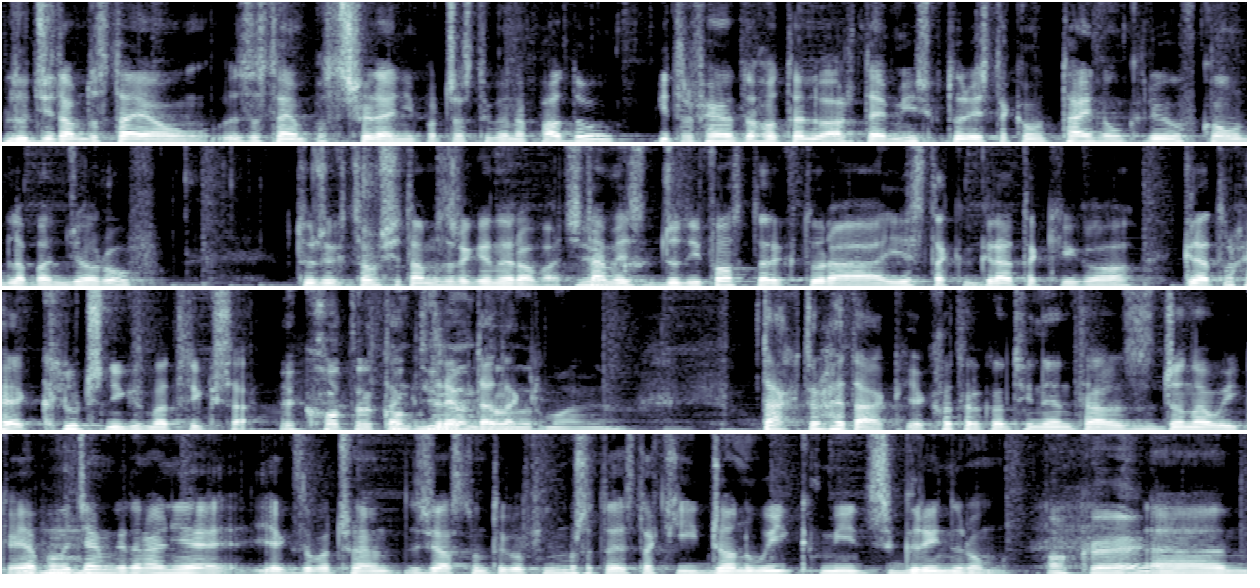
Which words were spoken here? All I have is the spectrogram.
Ludzie tam dostają, zostają postrzeleni podczas tego napadu i trafiają do hotelu Artemis, który jest taką tajną kryjówką dla bandziorów, którzy chcą się tam zregenerować. Tam jest Judy Foster, która jest tak, gra takiego, gra trochę jak klucznik z Matrixa. Jak Hotel Tak, Continental drepta tak. normalnie. Tak, trochę tak, jak Hotel Continental z Johna Wicka. Ja Mhm. powiedziałem generalnie, jak zobaczyłem zwiastun tego filmu, że to jest taki John Wick meets Green Room. Okej. Um, Nie,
